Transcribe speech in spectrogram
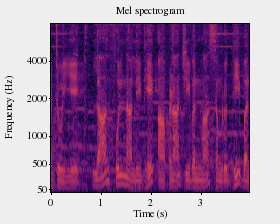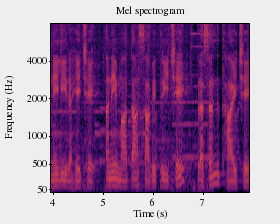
જોઈએ. લાલ ફૂલના લીધે આપણા જીવનમાં સમૃદ્ધિ બનેલી રહે છે અને માતા સાવિત્રી છે, પ્રસન્ન થાય છે.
